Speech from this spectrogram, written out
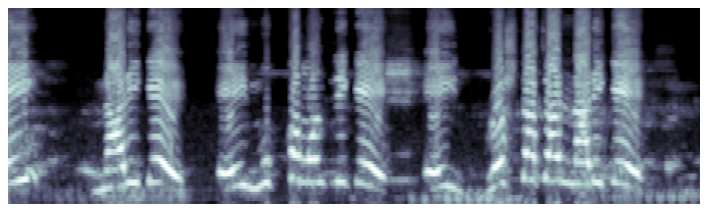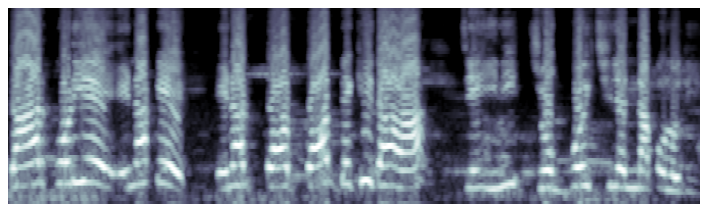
এই নারীকে, এই মুখ্যমন্ত্রীকে, এই ভ্রষ্টাচার নারীকে দাঁড় করিয়ে এনাকে, এনার পথ পথ দেখিয়ে দেওয়া যে ইনি যোগ্যই ছিলেন না কোনোদিন।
